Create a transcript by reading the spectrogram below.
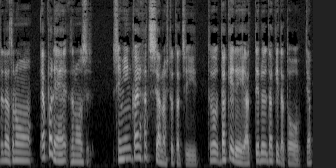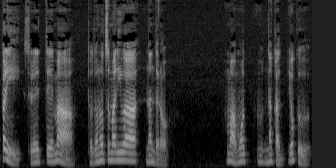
ただその、やっぱね、その市民開発者の人たちとだけでやってるだけだと、やっぱりそれってまあ、とどのつまりは、なんだろう。まあも、なんかよく、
